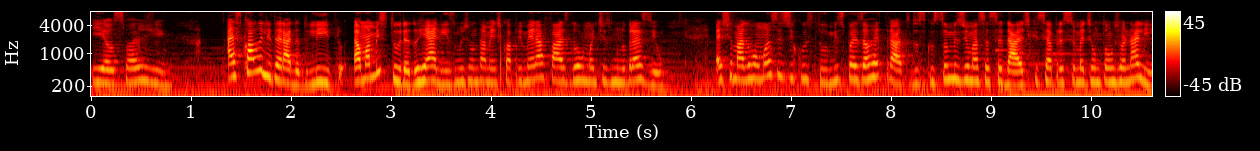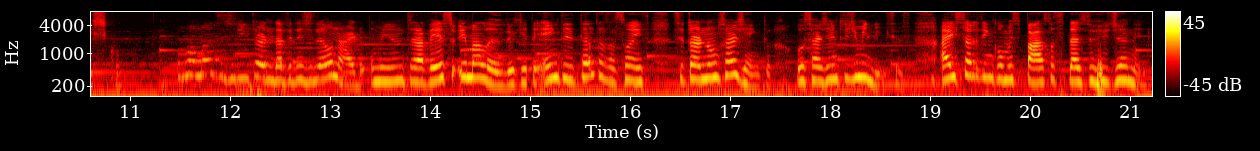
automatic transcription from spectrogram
E eu sou a Gi. A escola literária do livro é uma mistura do realismo juntamente com a primeira fase do romantismo no Brasil. É chamado Romances de Costumes, pois é o retrato dos costumes de uma sociedade que se aproxima de um tom jornalístico. O romance gira em torno da vida de Leonardo, um menino travesso e malandro que, entre tantas ações, se torna um sargento, o sargento de milícias. A história tem como espaço a cidade do Rio de Janeiro.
